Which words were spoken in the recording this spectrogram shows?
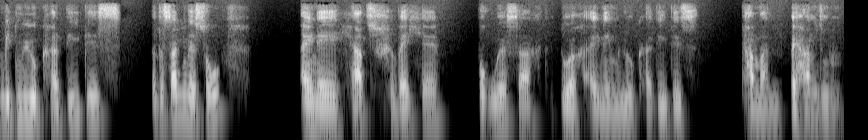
mit Myokarditis, das sagen wir so, eine Herzschwäche verursacht durch eine Myokarditis kann man behandeln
